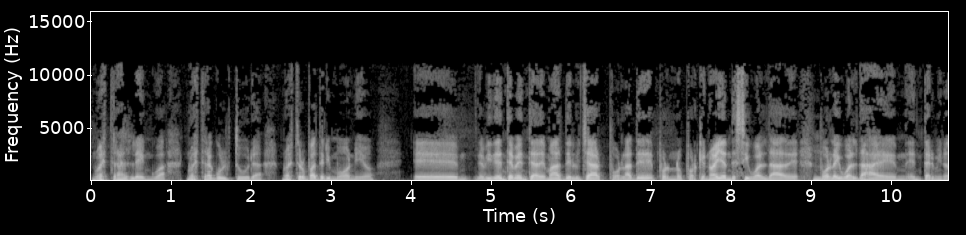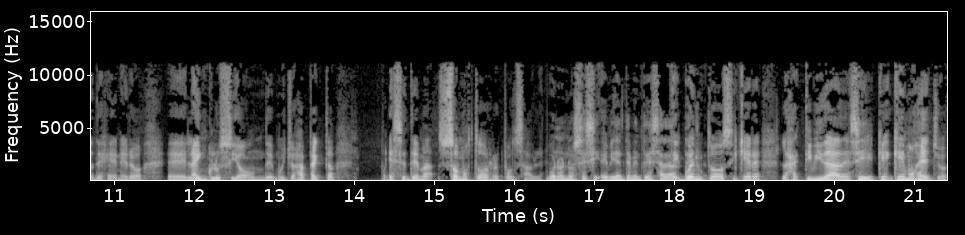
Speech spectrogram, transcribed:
nuestras lenguas nuestra cultura nuestro patrimonio, eh, evidentemente además de luchar por la por no, porque no hayan desigualdades, mm. por la igualdad en, términos de género, eh, la inclusión de muchos aspectos, ese tema somos todos responsables. Bueno, no sé si evidentemente esa... Te cuento, si quieres, las actividades que, hemos hecho.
